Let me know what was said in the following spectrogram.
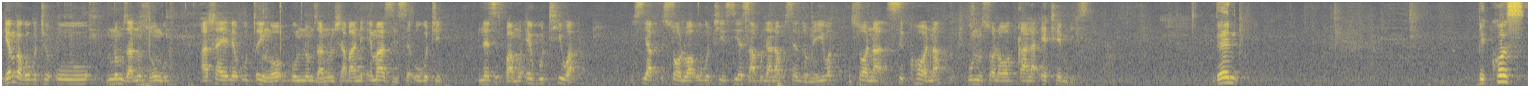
ngemva kokuthi umnumzana uzungu ashayele ucingo kumnumzana ulishabani emazise ukuthi lesi sibhamu ekuthiwa siyasolwa ukuthi siye sabulala usenzo meyiwa sona sikhona Then, because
